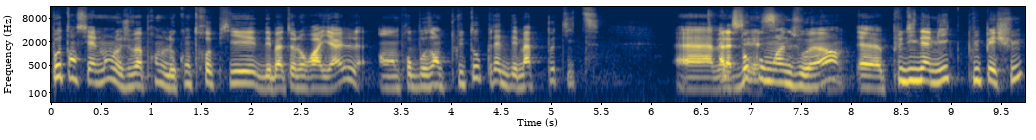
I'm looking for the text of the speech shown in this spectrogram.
potentiellement, le jeu va prendre le contre-pied des Battle Royale en proposant plutôt peut-être des maps petites. Euh, avec beaucoup CS. moins de joueurs, euh, plus dynamiques, plus péchus.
